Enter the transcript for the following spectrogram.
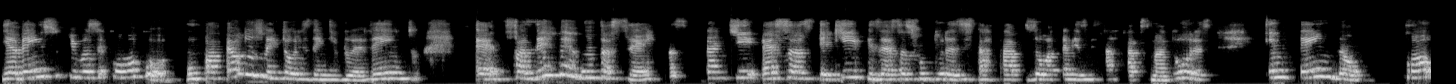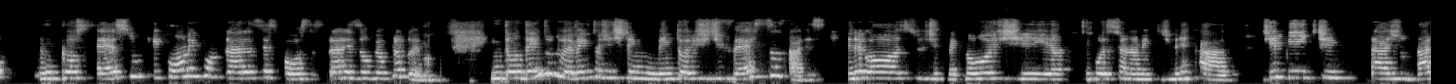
E é bem isso que você colocou. O papel dos mentores dentro do evento é fazer perguntas certas para que essas equipes, essas futuras startups ou até mesmo startups maduras, entendam qual o processo e como encontrar as respostas para resolver o problema. Então, dentro do evento, a gente tem mentores de diversas áreas, de negócios, de tecnologia, de posicionamento de mercado, de pitch, para ajudar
